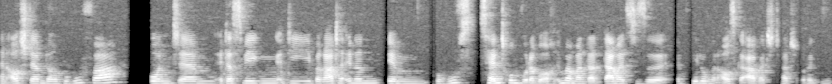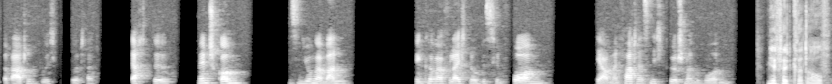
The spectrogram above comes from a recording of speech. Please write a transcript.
ein aussterbender Beruf war und ähm, deswegen die BeraterInnen im Berufszentrum oder wo auch immer man da damals diese Empfehlungen ausgearbeitet hat oder diese Beratung durchgeführt hat, dachte, Mensch, komm, das ist ein junger Mann, den können wir vielleicht noch ein bisschen formen. Ja, mein Vater ist nicht Kirschner geworden. Mir fällt gerade auf,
